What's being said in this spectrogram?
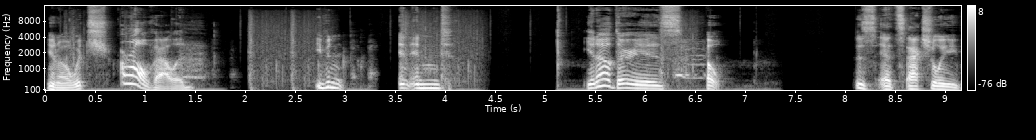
You know, which are all valid. Even, and, and you know, there is. Oh. This, it's actually.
